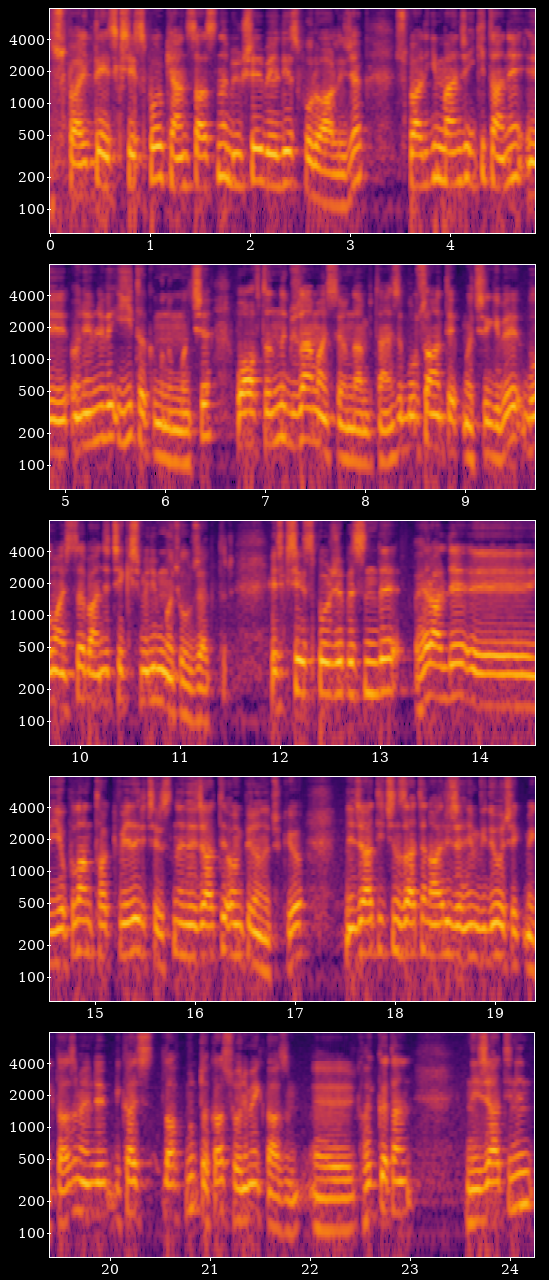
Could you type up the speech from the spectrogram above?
Süper Lig'de Eskişehirspor kendisi aslında Büyükşehir Belediyespor'u ağırlayacak. Süper Lig'in bence iki tane e, önemli ve iyi takımının maçı. Bu haftanın da güzel maçlarından bir tanesi. Bursa Antep maçı gibi. Bu maçta bence çekişmeli bir maç olacaktır. Eskişehirspor cephesinde herhalde e, yapılan takviyeler içerisinde Necati ön plana çıkıyor. Necati için zaten ayrıca hem video çekmek lazım hem de birkaç laf mutlaka söylemek lazım. E, hakikaten Necati'nin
